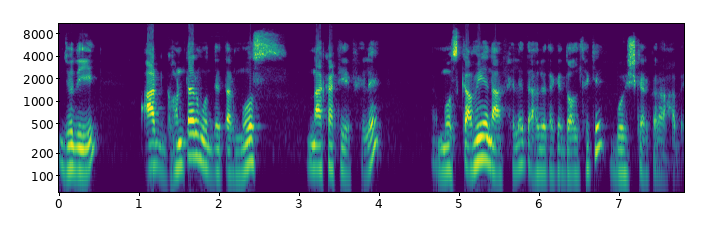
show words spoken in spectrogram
যদি আট ঘণ্টার মধ্যে তার মোষ না কাটিয়ে ফেলে, মোষ কামিয়ে না ফেলে, তাহলে তাকে দল থেকে বহিষ্কার করা হবে।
